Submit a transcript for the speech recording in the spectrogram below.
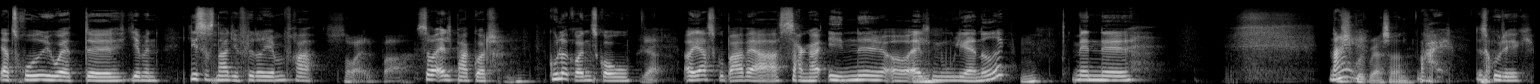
Jeg troede jo, at øh, jamen, lige så snart jeg flyttede hjemmefra, Så var alt bare... så var alt bare godt. Mm-hmm. Guld og grønne skove. Ja. Og jeg skulle bare være sangerinde og alt muligt andet, ikke? Mm. Men øh, nej, Det skulle ikke være sådan. nej, det skulle det ikke.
